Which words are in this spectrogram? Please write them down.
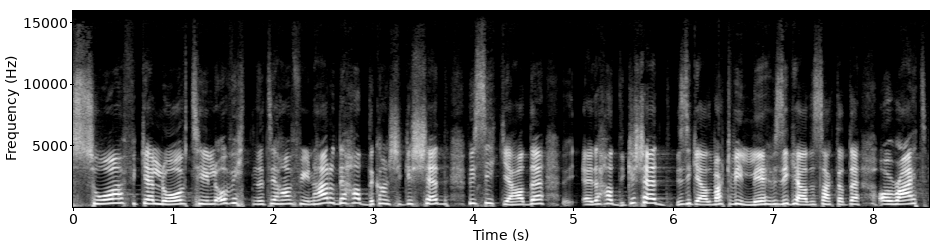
så fikk jeg lov til å vitne til han fyren her. Og det hadde kanskje ikke skjedd hvis ikke jeg hadde, eh, det hadde ikke skjedd hvis ikke jeg hadde vært villig. Hvis ikke jeg hadde sagt at all right,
